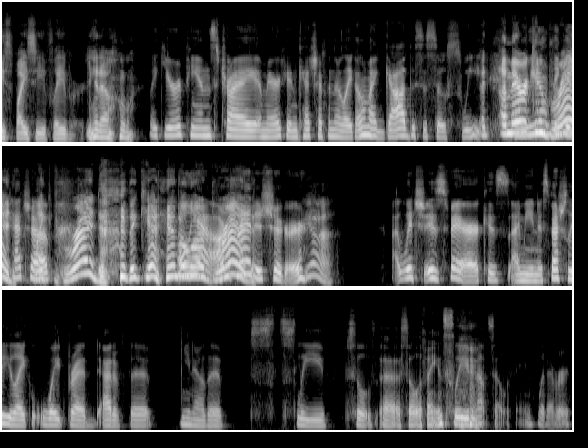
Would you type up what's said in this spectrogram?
a spicy flavor, you know? Like Europeans try American ketchup and they're like, "Oh my god, this is so sweet." American don't think of bread. ketchup. Like bread. they can't handle oh our bread. our bread is sugar. yeah. Uh, which is fair because i mean especially like white bread out of the you know the sleeve uh, cellophane sleeve not cellophane whatever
